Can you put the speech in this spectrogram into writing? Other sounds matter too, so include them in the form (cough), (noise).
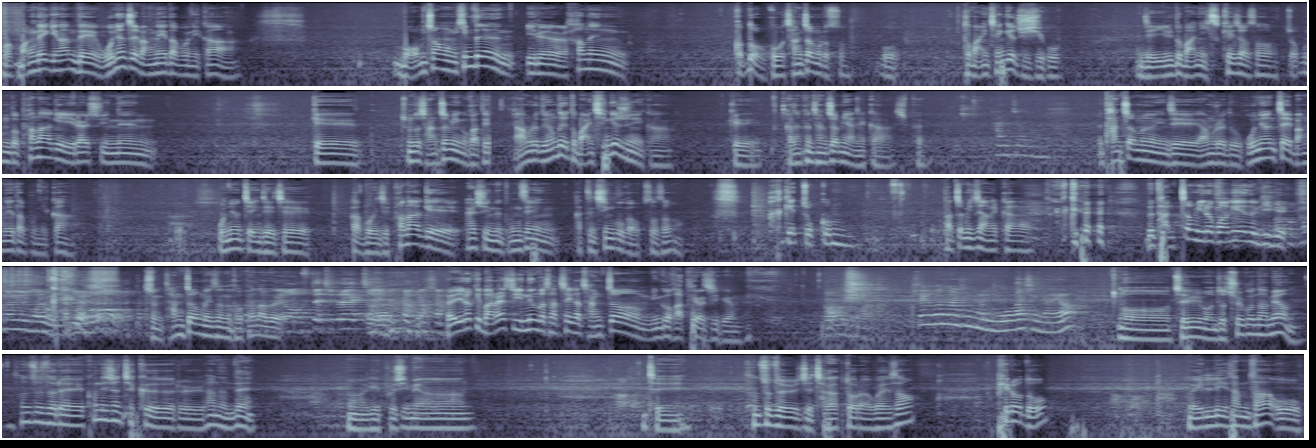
막 막내긴 한데 5년째 막내다 보니까 뭐 엄청 힘든 일을 하는 것도 없고 장점으로서 뭐 더 많이 챙겨주시고 이제 일도 많이 익숙해져서 조금 더 편하게 일할 수 있는 게 좀 더 장점인 것 같아요. 아무래도 형들이 더 많이 챙겨주니까 그게 가장 큰 장점이 아닐까 싶어요. 단점은 단점은 이제 아무래도 5년째 막내다 보니까 5년째 이제 제가 뭐 이제 편하게 할 수 있는 동생 같은 친구가 없어서 크게 조금 단점이지 않을까. (laughs) 근데 단점이라고 하기에는 이게 편하게 준 사람이 없어. 전 장점에서는 더 편하고 그때 찍으라 했지. 이렇게 말할 수 있는 것 자체가 장점인 것 같아요 지금. 출근하시면 뭐 하시나요? 어, 제일 먼저 출근하면 선수들의 컨디션 체크를 하는데 어, 여기 보시면 이제 선수들 이제 자각도라고 해서 피로도 1, 2, 3, 4, 5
